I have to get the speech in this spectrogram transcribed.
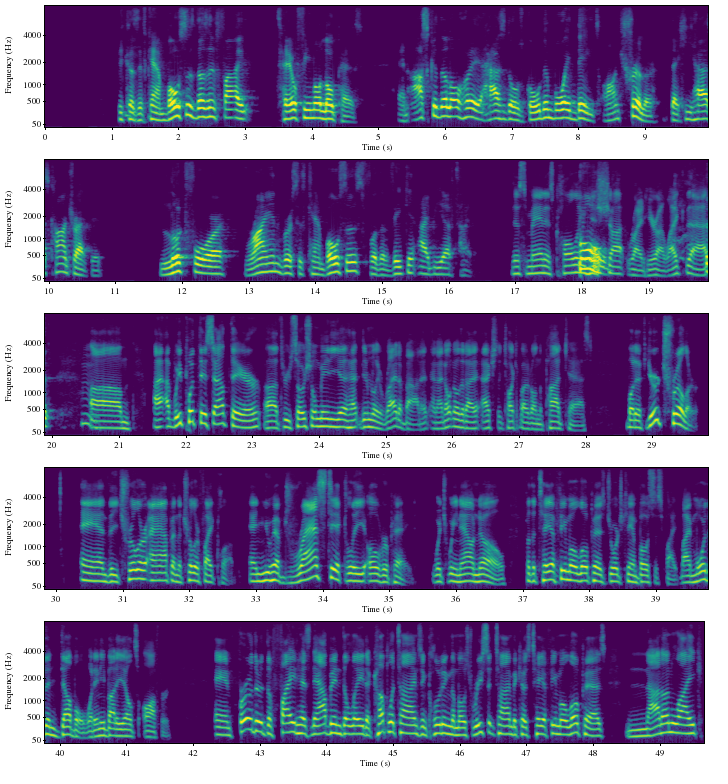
Because if Kambosos doesn't fight Teofimo Lopez and Oscar De La Hoya has those Golden Boy dates on Triller that he has contracted, look for Ryan versus Kambosos for the vacant IBF title. This man is calling Boom. his shot right here. I like that. hmm. um, I, we put this out there uh, through social media. Had, didn't really write about it, and I don't know that I actually talked about it on the podcast. But if you're Triller and the Triller app and the Triller Fight Club, and you have drastically overpaid, which we now know for the Teofimo Lopez George Kambosos fight by more than double what anybody else offered, And further, the fight has now been delayed a couple of times, including the most recent time because Teofimo Lopez, not unlike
